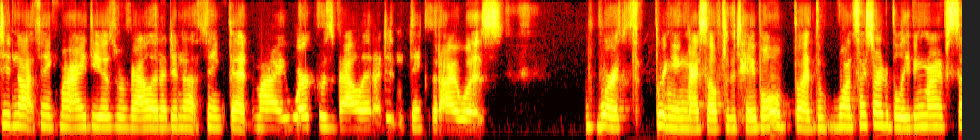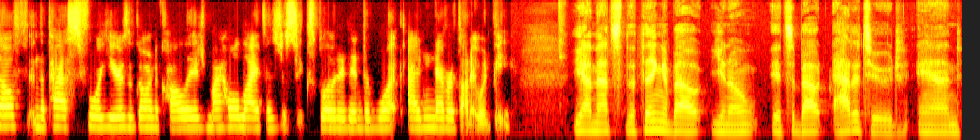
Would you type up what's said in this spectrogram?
did not think my ideas were valid. I did not think that my work was valid. I didn't think that I was worth bringing myself to the table. But the, once I started believing myself in the past four years of going to college, my whole life has just exploded into what I never thought it would be. Yeah, and that's the thing about, you know, it's about attitude and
